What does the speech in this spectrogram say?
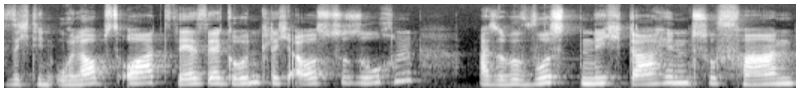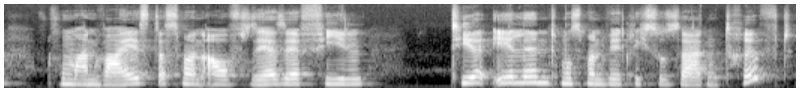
sich den Urlaubsort sehr, sehr gründlich auszusuchen. Also bewusst nicht dahin zu fahren, wo man weiß, dass man auf sehr, sehr viel Tierelend, muss man wirklich so sagen, trifft.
